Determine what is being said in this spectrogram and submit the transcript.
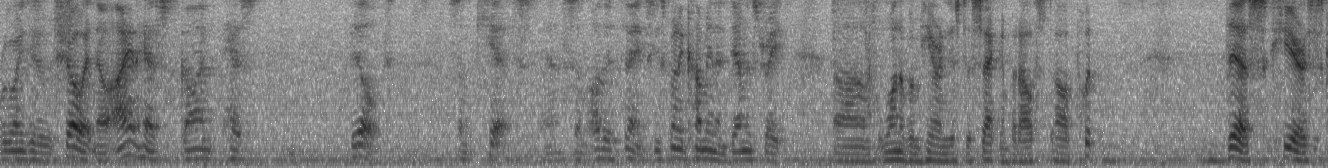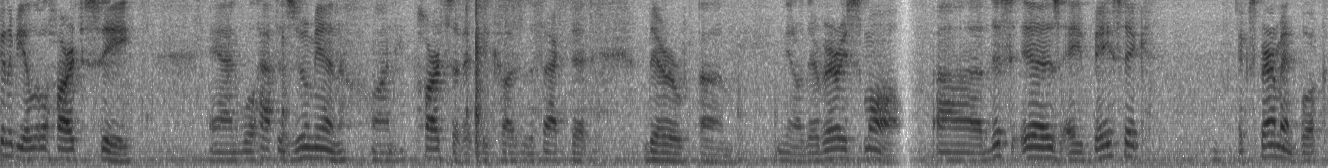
We're going to show it now. Ion has gone has built some kits and some other things. He's going to come in and demonstrate um, one of them here in just a second. But I'll I'll put this here. This is going to be a little hard to see, and we'll have to zoom in on parts of it because of the fact that they're um, you know they're very small. Uh, this is a basic experiment book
